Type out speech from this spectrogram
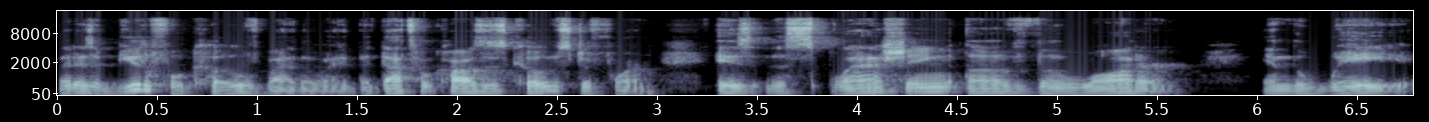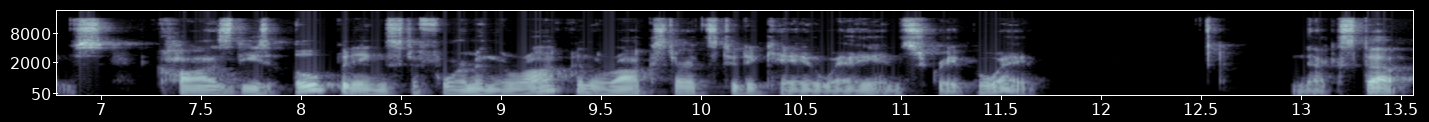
that is a beautiful cove, by the way, but that's what causes coves to form, is the splashing of the water and the waves cause these openings to form in the rock, and the rock starts to decay away and scrape away. Next up,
